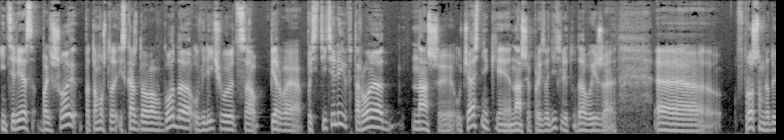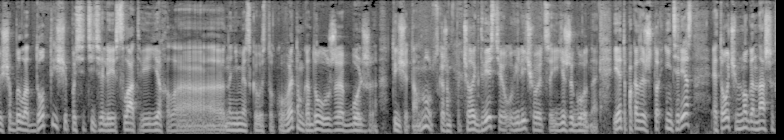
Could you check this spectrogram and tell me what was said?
интерес большой, потому что из каждого года увеличиваются, первое, посетителей, второе, наши участники, наши производители туда выезжают. Э, в прошлом году еще было до тысячи посетителей с Латвии ехало э, на немецкую выставку. В этом году уже больше тысячи, там, ну, скажем, человек 200 увеличивается ежегодно. И это показывает, что интерес, это очень много наших,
